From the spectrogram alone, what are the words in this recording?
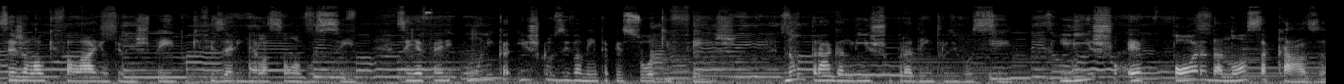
Seja lá o que falarem ao teu respeito, o que fizerem em relação a você, se refere única e exclusivamente à pessoa que fez. Não traga lixo para dentro de você. Lixo é fora da nossa casa.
